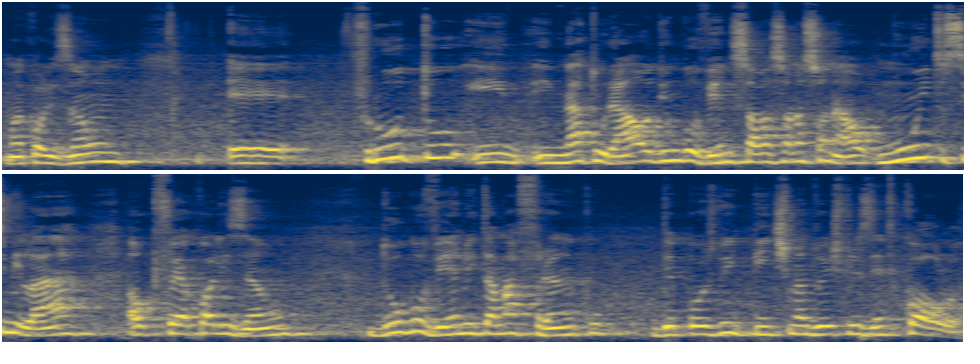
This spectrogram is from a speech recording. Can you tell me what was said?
uma coalizão é, fruto e, e natural de um governo de salvação nacional, muito similar ao que foi a coalizão do governo Itamar Franco depois do impeachment do ex-presidente Collor.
